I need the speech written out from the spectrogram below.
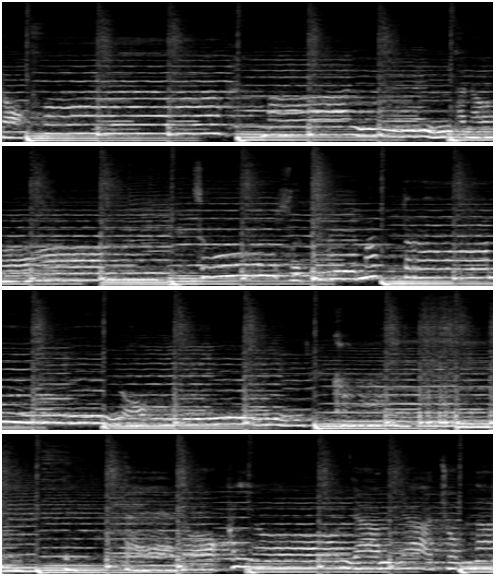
ดอกฟ้ามันถนอมสูงสุดคือมัตรอมอกขางแต่ดอกพยอมยามยากชมนา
